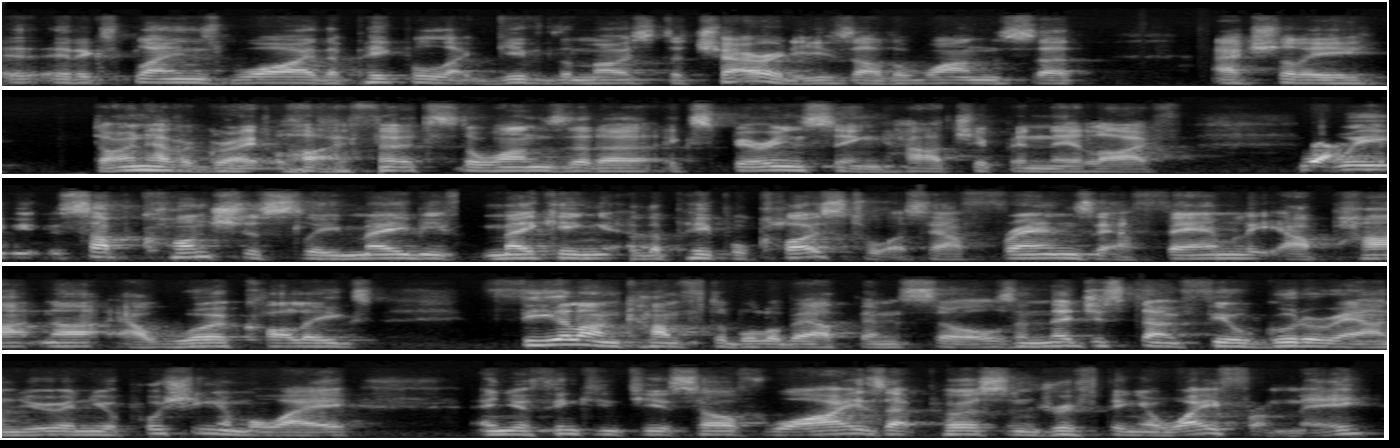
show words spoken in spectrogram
It, it explains why the people that give the most to charities are the ones that actually don't have a great life. It's the ones that are experiencing hardship in their life yeah. we subconsciously maybe making the people close to us, our friends, our family, our partner, our work colleagues, feel uncomfortable about themselves and they just don't feel good around you and you're pushing them away and you're thinking to yourself, why is that person drifting away from me?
